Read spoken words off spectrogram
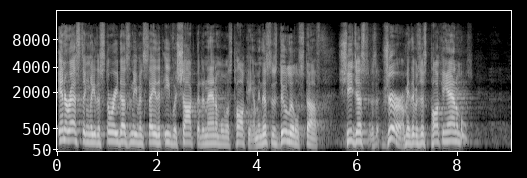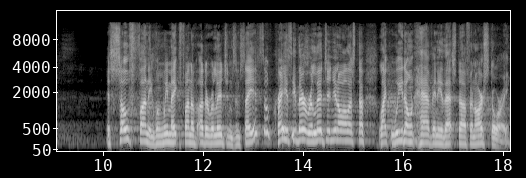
Interestingly, the story doesn't even say that Eve was shocked that an animal was talking. I mean, this is Doolittle stuff. She just, sure, I mean, they was just talking animals. It's so funny when we make fun of other religions and say, it's so crazy, their religion, you know, all that stuff. Like we don't have any of that stuff in our story.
